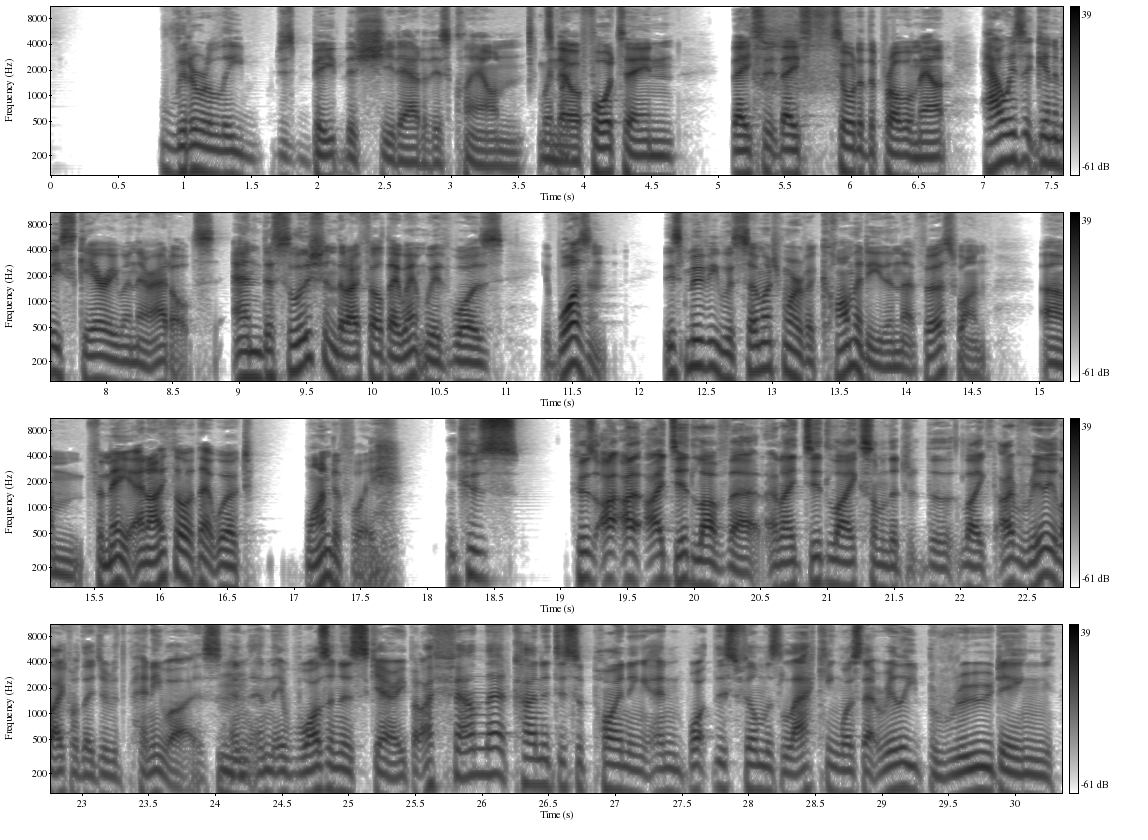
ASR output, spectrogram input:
literally just beat the shit out of this clown when they were 14. They they sorted the problem out. How is it going to be scary when they're adults? And the solution that I felt they went with was it wasn't. This movie was so much more of a comedy than that first one um, for me, and I thought that worked wonderfully. because because I, I I did love that, and I did like some of the the like I really liked what they did with Pennywise, and and it wasn't as scary, but I found that kind of disappointing. And what this film was lacking was that really brooding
